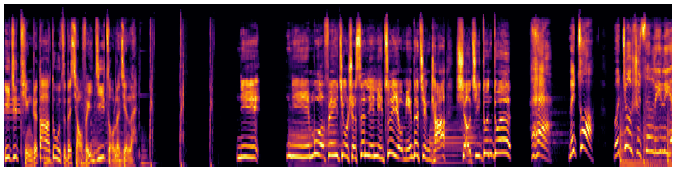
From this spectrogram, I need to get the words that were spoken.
一只挺着大肚子的小肥鸡走了进来。你，你莫非就是森林里最有名的警察小鸡墩墩？嘿嘿，没错，我就是森林里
